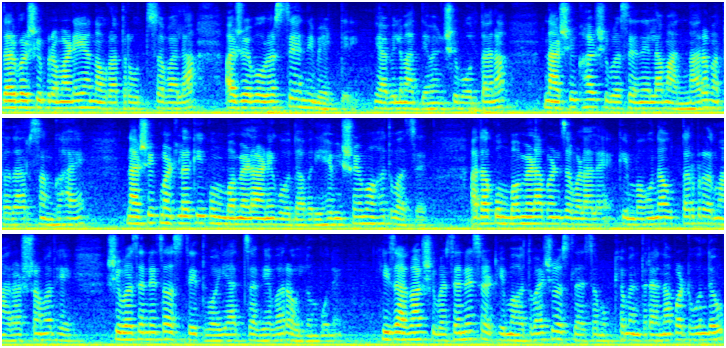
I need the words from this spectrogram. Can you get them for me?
दरवर्षीप्रमाणे या नवरात्र उत्सवाला अजय बोरस्ते यांनी भेट दिली. यावेळी माध्यमांशी बोलताना नाशिक हा शिवसेनेला मानणारा मतदारसंघ आहे. नाशिक म्हटलं की कुंभमेळा आणि गोदावरी हे विषय महत्त्वाचे आहेत. आता कुंभमेळा पण जवळ आला आहे किंबहुना उत्तर प्र- महाराष्ट्रामध्ये शिवसेनेचं अस्तित्व याच जागेवर अवलंबून आहे. ही जागा शिवसेनेसाठी महत्त्वाची असल्याचं मुख्यमंत्र्यांना पटवून देऊ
